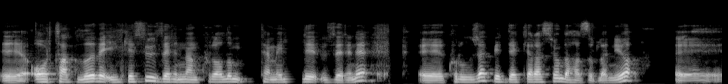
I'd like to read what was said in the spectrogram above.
e, ortaklığı ve ilkesi üzerinden kuralım temeli üzerine e, kurulacak bir deklarasyon da hazırlanıyor. E,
